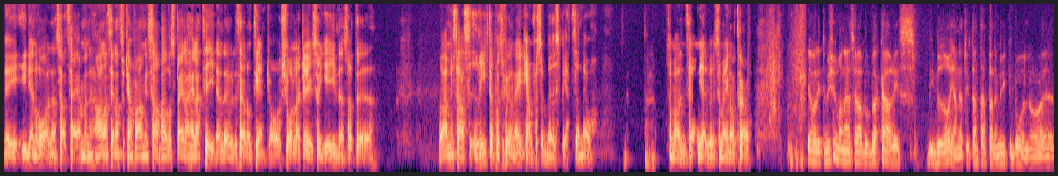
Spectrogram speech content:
i, i, den rollen så att säga. Men å andra sidan så kanske Amin Sarr behöver spela hela tiden. Det är väl så de tänker. Och Colak är ju så given så att uh, Amin Sarrs riktiga position är kanske som spetsen då. Som man ser Mjällby som en av två. Jag var lite bekymrad när jag såg Abu Bakaris i början. Jag tyckte han tappade mycket boll och eh,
